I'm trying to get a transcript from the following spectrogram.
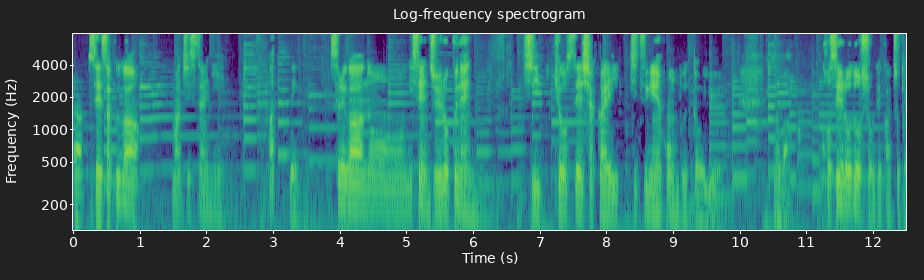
た政策が、まあ、実際にあって、それが、あの、2016年に地域共生社会実現本部というのが、厚生労働省でかちょっと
